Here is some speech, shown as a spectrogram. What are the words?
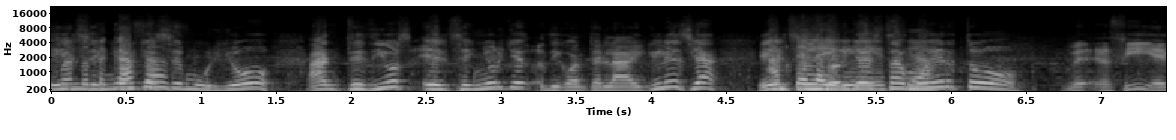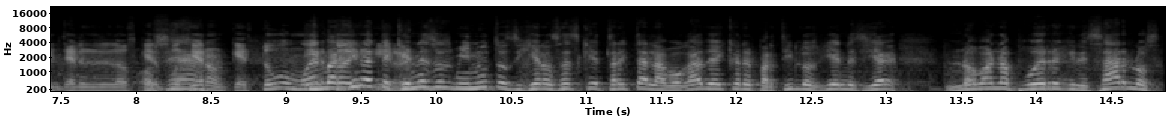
el cuando te Señor ya se murió. Ante Dios, el Señor ya, digo, ante la iglesia, el Ante la Señor ya está muerto. Eh, Sí, entre los que O sea, pusieron que estuvo muerto. Imagínate y- que en esos minutos dijeron, ¿sabes qué? Tráete al abogado y hay que repartir los bienes y ya no van a poder regresarlos.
